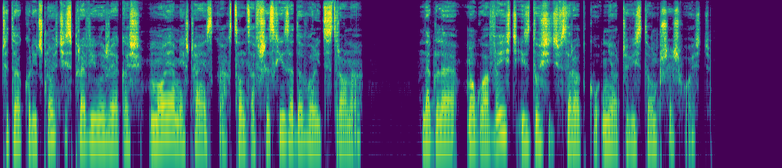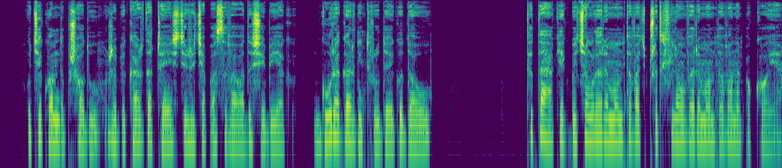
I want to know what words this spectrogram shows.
Czy te okoliczności sprawiły, że jakaś moja mieszczańska, chcąca wszystkich zadowolić strona, nagle mogła wyjść i zdusić w zarodku nieoczywistą przyszłość? Uciekłam do przodu, żeby każda część życia pasowała do siebie jak góra garnituru do jego dołu. To tak, jakby ciągle remontować przed chwilą wyremontowane pokoje,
